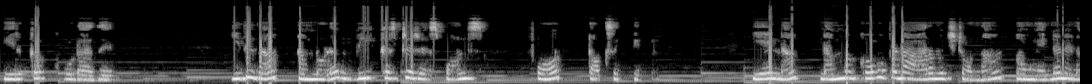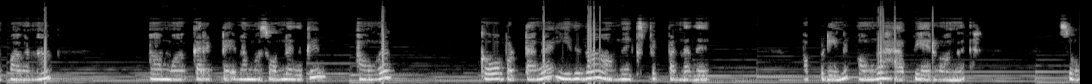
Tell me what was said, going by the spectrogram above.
இருக்கக்கூடாது. இதுதான் நம்மளோட weakest response for toxic people ஏன்னா நம்ம கோபப்பட ஆரம்பிச்சிட்டோம்னா அவங்க என்ன நினைப்பாங்கன்னா ஆமா கரெக்ட் நம்ம சொன்னதுக்கு அவங்க கோவப்பட்டாங்க. இதுதான் அவங்க எக்ஸ்பெக்ட் பண்ணது அப்படின்னு அவங்க ஹாப்பி ஆயிடுவாங்க ஸோ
